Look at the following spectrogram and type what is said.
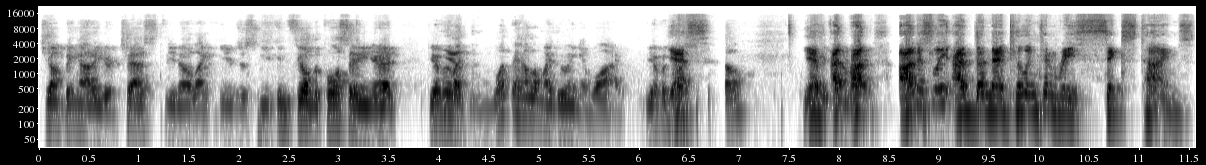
jumping out of your chest. You know, like you just you can feel the pulsating in your head. Do you ever yeah. like, what the hell am I doing and why? Do you ever yes. question Yes, I. I, honestly, I've done that Killington race six times.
